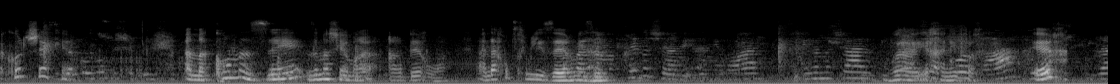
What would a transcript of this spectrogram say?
הכל שקר. המקום הזה, זה מה שהיא אמרה, הרבה רוע. אנחנו צריכים להיזהר אבל מזה. המפחיד הוא שאני אני רואה את עצמי למשל, וואי, איך אני שהכל מפח- רע, איך? בגלל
